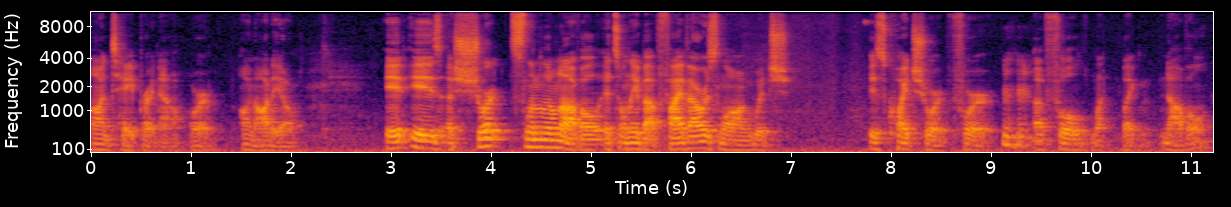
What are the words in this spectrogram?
on tape right now or on audio. It is a short, slim little novel. It's only about five hours long, which is quite short for a full like novel.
